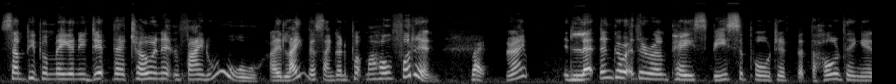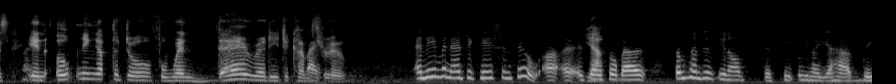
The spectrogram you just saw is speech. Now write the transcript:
Some people may only dip their toe in it and find, ooh, I like this. I'm going to put my whole foot in. Right. Right. Let them go at their own pace. Be supportive. But the whole thing is Right. in opening up the door for when they're ready to come Right. through. and even education too. Uh, uh, it's Yeah. also about sometimes it, you know because people you know you have the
